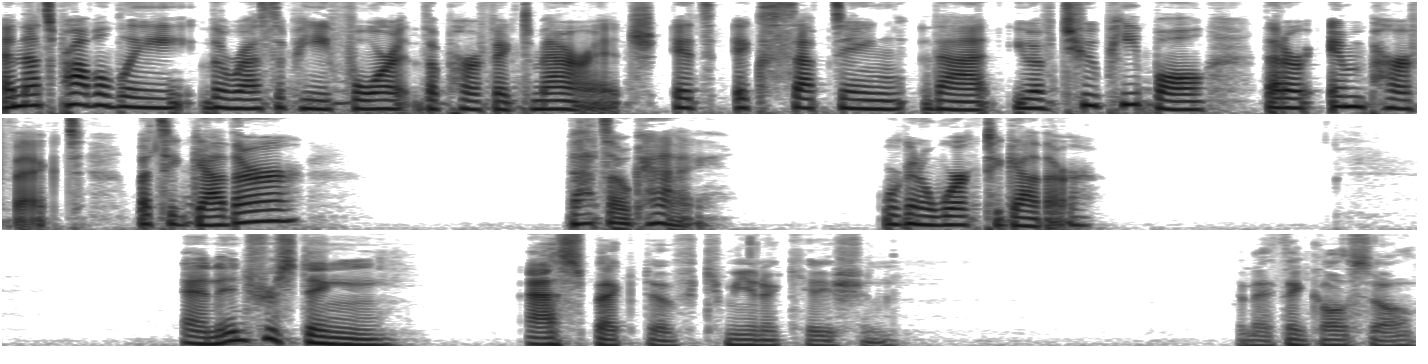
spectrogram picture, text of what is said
And that's probably the recipe for the perfect marriage. It's accepting that you have two people that are imperfect, but together, that's okay. We're going to work together. An interesting aspect of communication, and I think also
